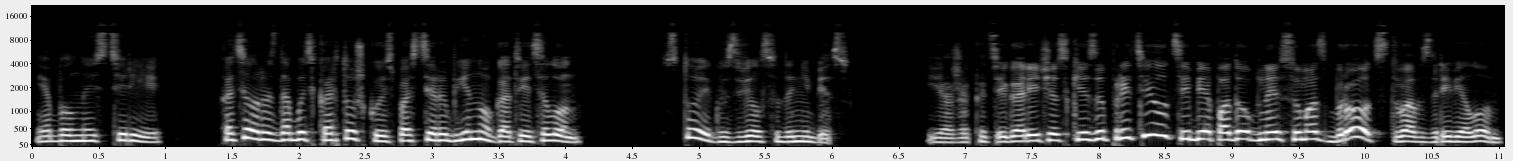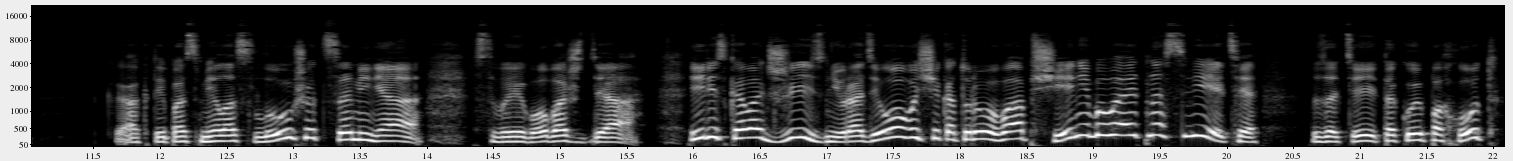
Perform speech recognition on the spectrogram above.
«Я был на истерии. Хотел раздобыть картошку и спасти рыбье ногу», — ответил он. Стоик взвился до небес. «Я же категорически запретил тебе подобное сумасбродство!» — взревел он. «Как ты посмела слушаться меня, своего вождя, и рисковать жизнью ради овоща, которого вообще не бывает на свете, затеять такой поход,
